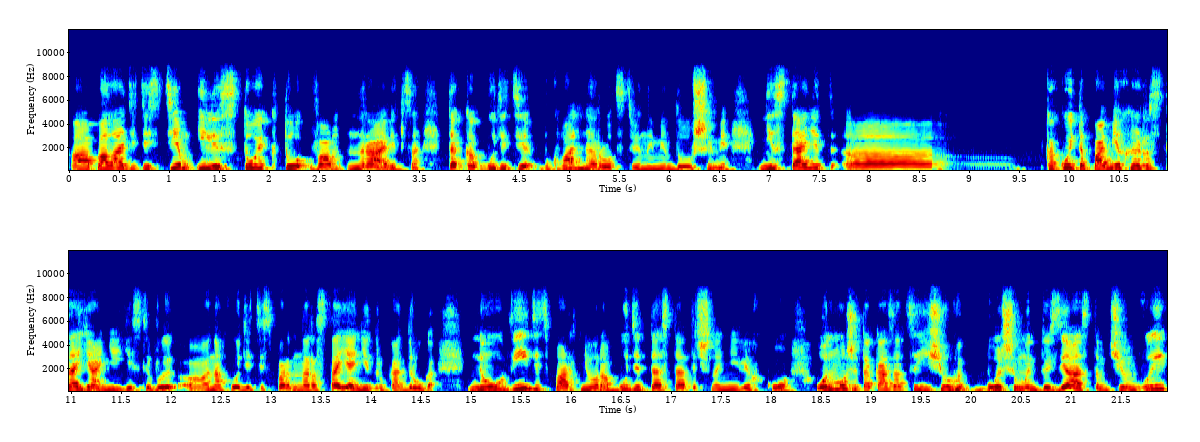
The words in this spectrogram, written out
а, поладите с тем или с той, кто вам нравится, так как будете буквально родственными душами. Не станет... А, какой-то помехой расстояния, если вы а, находитесь на расстоянии друг от друга. Но увидеть партнера будет достаточно нелегко. Он может оказаться еще большим энтузиастом, чем вы,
